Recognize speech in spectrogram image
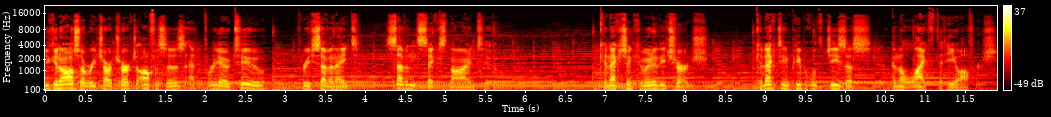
You can also reach our church offices at 302 378 7692. Connection Community Church, connecting people with Jesus and the life that he offers.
